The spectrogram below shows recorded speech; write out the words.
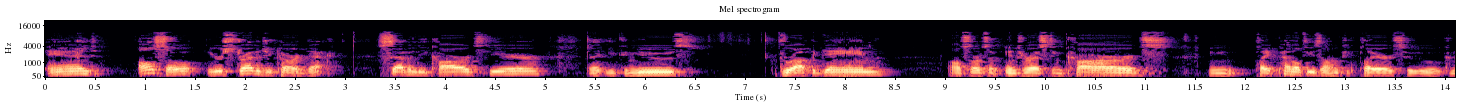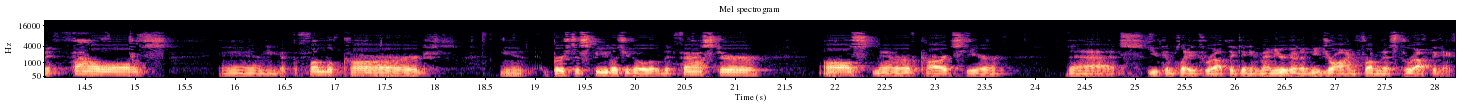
and also your strategy card deck. 70 cards here that you can use throughout the game. All sorts of interesting cards. You play penalties on players who commit fouls, and you got the fumble card. And burst of speed lets you go a little bit faster. All manner of cards here that you can play throughout the game, and you're going to be drawing from this throughout the game.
